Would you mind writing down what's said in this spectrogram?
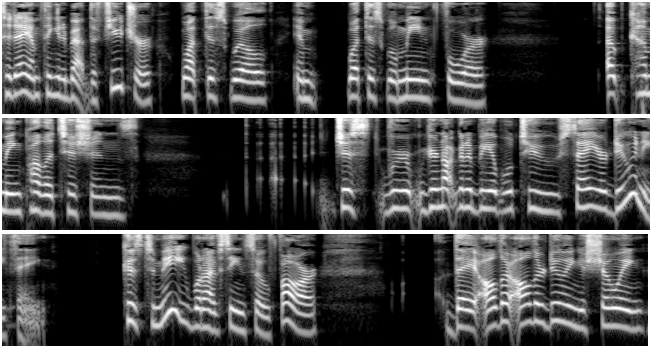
today I'm thinking about the future, what this will and what this will mean for upcoming politicians. Uh, just we're you're not going to be able to say or do anything. Cuz to me what I've seen so far they all they're all they're doing is showing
